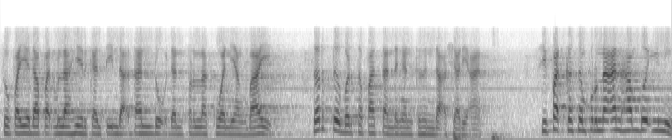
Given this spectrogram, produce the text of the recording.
supaya dapat melahirkan tindak tanduk dan perlakuan yang baik serta bertepatan dengan kehendak syariat. Sifat kesempurnaan hamba ini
